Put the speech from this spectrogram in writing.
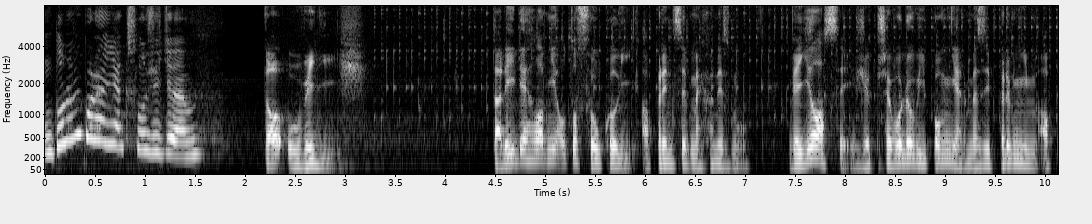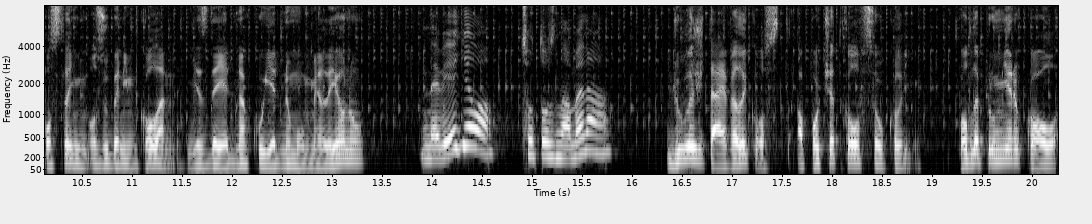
No to nevypadá nějak složitě. To uvidíš. Tady jde hlavně o to soukolí a princip mechanismu. Věděla jsi, že převodový poměr mezi prvním a posledním ozubeným kolem je zde 1 ku jednomu milionu? Nevěděla. Co to znamená? Důležitá je velikost a počet kol v soukolí. Podle průměru kol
